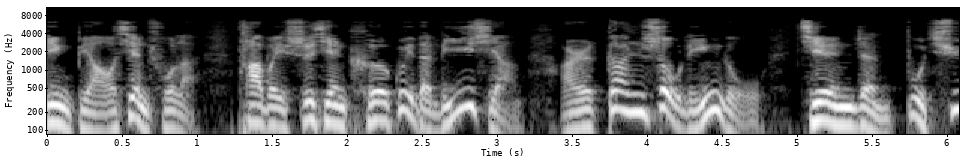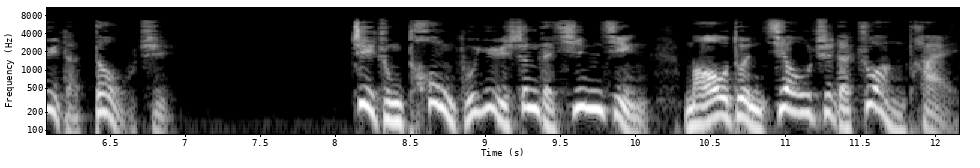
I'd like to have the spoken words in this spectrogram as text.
并表现出了他为实现可贵的理想而甘受凌辱、坚韧不屈的斗志。这种痛不欲生的心境、矛盾交织的状态，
